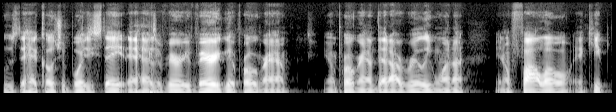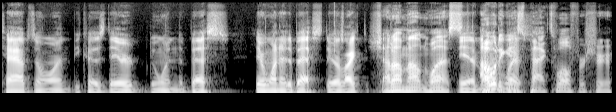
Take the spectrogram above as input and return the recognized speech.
who's the head coach of Boise State, that has a very, very good program. You know, program that I really want to, you know, follow and keep tabs on because they're doing the best. They're one of the best. They're like, Shout out Mountain West. Yeah, I would have guessed Pac-12 for sure.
